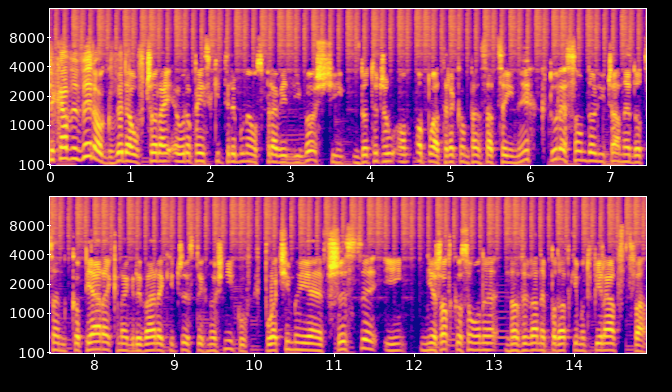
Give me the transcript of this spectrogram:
Ciekawy wyrok wydał wczoraj Europejski Trybunał Sprawiedliwości. Dotyczył on opłat rekompensacyjnych, które są doliczane do cen kopiarek, nagrywarek i czystych nośników. Płacimy je wszyscy i nierzadko są one nazywane podatkiem od piractwa.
